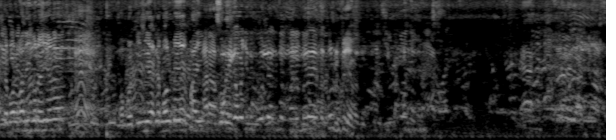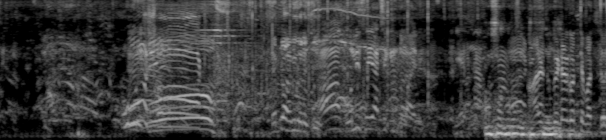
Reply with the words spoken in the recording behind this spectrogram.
একটা বল বাদি করে হয়ে যাবে। অপর টিম একটা বল পেয়ে পাই সেটা আমি করেছি। অসাধারণ। আর একটু বেটার করতে পারতো।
